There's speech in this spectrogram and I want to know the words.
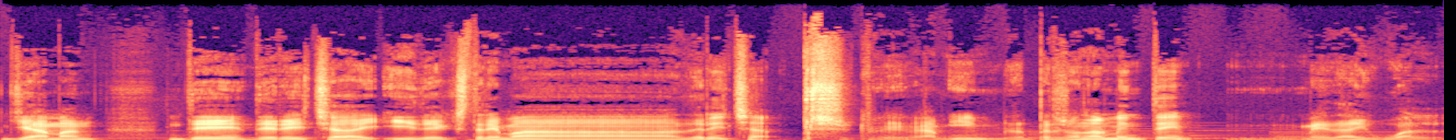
llaman de derecha y de extrema derecha. a mí personalmente me da igual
